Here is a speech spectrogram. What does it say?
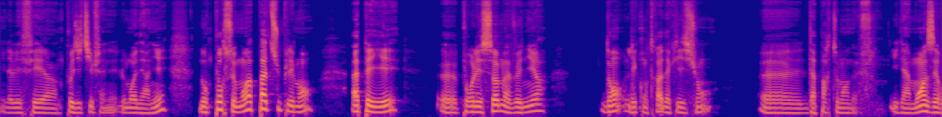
Il avait fait un positif le mois dernier. Donc pour ce mois, pas de supplément à payer pour les sommes à venir dans les contrats d'acquisition euh, d'appartements neufs. Il est à moins 0.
